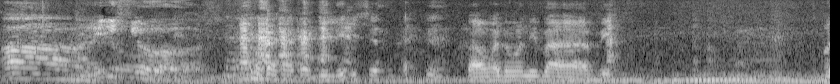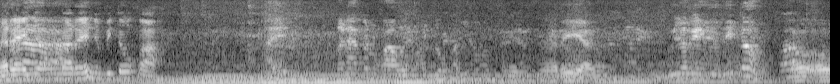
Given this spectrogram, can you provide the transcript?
Ah, delicious. Delicious. Tawa naman ni Bobby. Narayan yung, narayan yung bituka. Ay, manatan mo ka ako ng ito. Narayan. Kuya rin dito. Oo, oh,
